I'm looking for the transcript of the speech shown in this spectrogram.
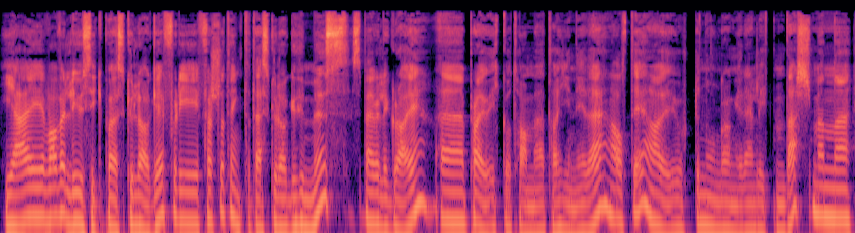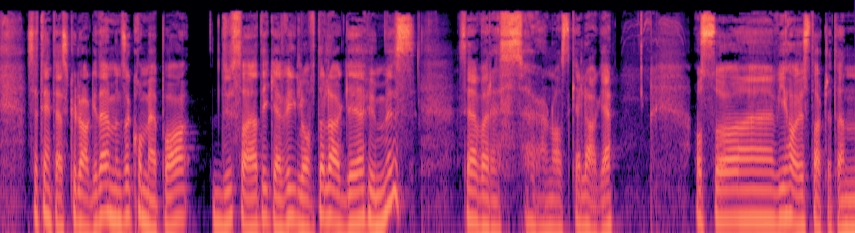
Jeg var veldig usikker på hva jeg skulle lage. fordi Først så tenkte jeg at jeg skulle lage hummus, som jeg er veldig glad i. Jeg pleier jo ikke å ta med tahini i det alltid. Jeg har gjort det noen ganger en liten dash. Men, så jeg tenkte jeg skulle lage det, men så kom jeg på Du sa jo at ikke fikk lov til å lage hummus. Så jeg bare søren, hva skal jeg lage? Og så, Vi har jo startet en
